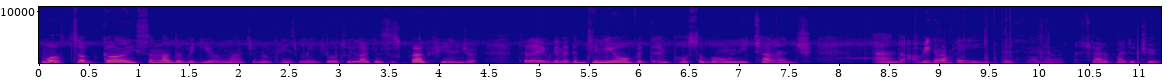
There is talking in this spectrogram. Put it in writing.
What's up guys, another video on my channel. Please make sure to like and subscribe if you enjoy. Today we're going to continue over the impossible only challenge. And we're going to play this on a Shadow Fighter 2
